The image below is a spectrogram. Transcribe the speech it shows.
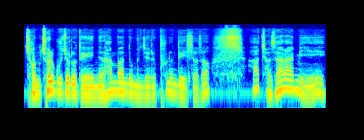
점철 구조로 되어 있는 한반도 문제를 푸는 데 있어서 아 저 사람이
